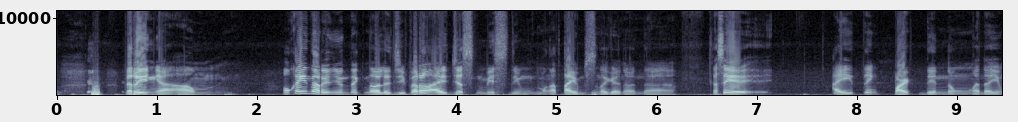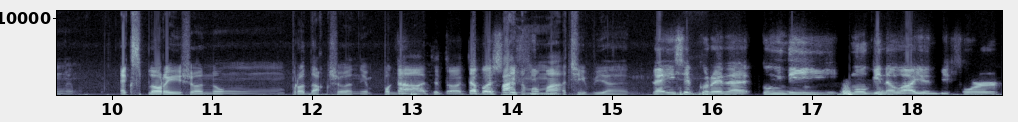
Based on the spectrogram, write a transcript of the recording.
pero yun nga, um, okay na rin yung technology. Pero I just missed yung mga times na gano'n na... Kasi, I think part din nung, ano, yung exploration nung production, yung pag... ah, totoo. Tapos, paano mo ma-achieve yan? naisip ko rin na kung hindi mo ginawa yun before,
